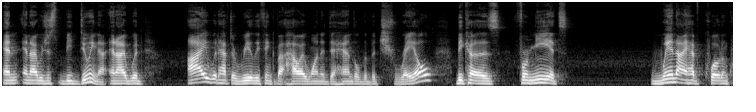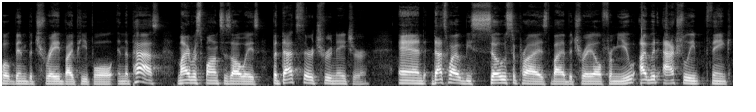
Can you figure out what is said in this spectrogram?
And and I would just be doing that. And I would I would have to really think about how I wanted to handle the betrayal because for me it's when I have quote unquote been betrayed by people in the past, my response is always, but that's their true nature. And that's why I would be so surprised by a betrayal from you. I would actually think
